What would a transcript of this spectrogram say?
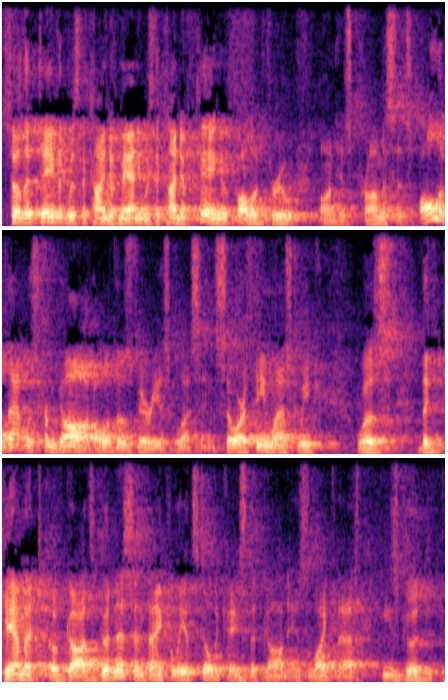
So that David was the kind of man, he was the kind of king who followed through on his promises. All of that was from God, all of those various blessings. So, our theme last week was the gamut of God's goodness, and thankfully it's still the case that God is like that. He's good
